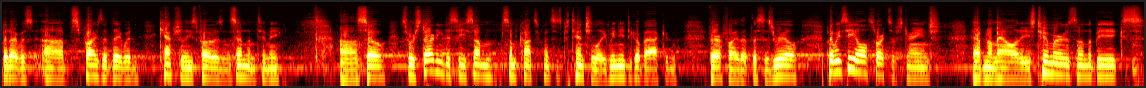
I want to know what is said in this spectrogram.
but I was uh, surprised that they would capture these photos and send them to me. Uh, so, so we're starting to see some, some consequences potentially. We need to go back and verify that this is real. But we see all sorts of strange abnormalities, tumors on the beaks,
